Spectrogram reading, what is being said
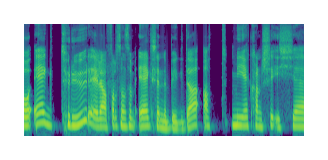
og jeg tror, eller iallfall sånn som jeg kjenner bygda, at vi er kanskje ikke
